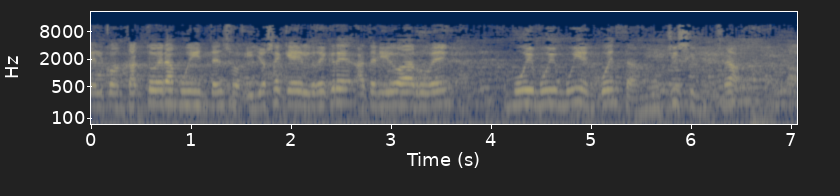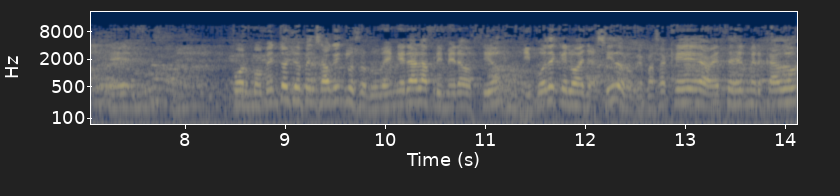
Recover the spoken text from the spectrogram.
el contacto era muy intenso. Y yo sé que el Recre ha tenido a Rubén muy, muy, muy en cuenta, muchísimo. O sea, eh, por momentos yo he pensado que incluso Rubén era la primera opción y puede que lo haya sido. Lo que pasa es que a veces el mercado,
